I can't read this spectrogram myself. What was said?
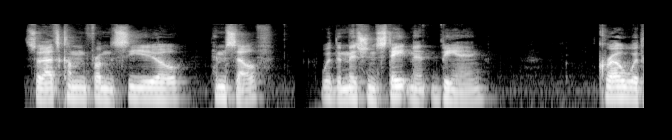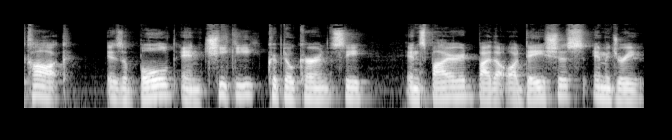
So that's coming from the CEO himself with the mission statement being Crow with Cawk is a bold and cheeky cryptocurrency inspired by the audacious imagery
